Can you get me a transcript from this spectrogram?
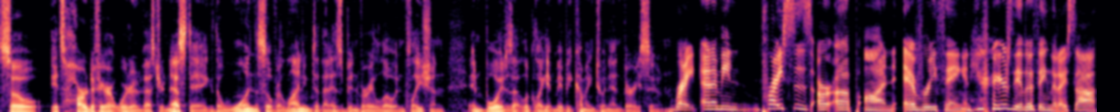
So it's hard to figure out where to invest your nest egg. The one silver lining to that has been very low inflation. And boy, does that look like it may be coming to an end very soon. Right. And I mean, prices are up on everything. And here, here's the other thing that I saw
